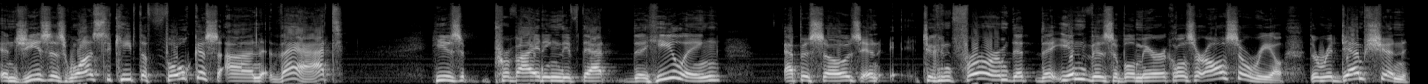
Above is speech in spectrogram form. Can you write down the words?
And Jesus wants to keep the focus on that he's providing the, that the healing episodes and to confirm that the invisible miracles are also real. The redemption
